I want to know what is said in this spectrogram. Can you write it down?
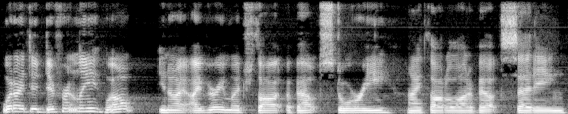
What I did differently? Well, you know, I, I very much thought about story. I thought a lot about setting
